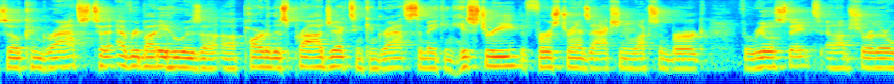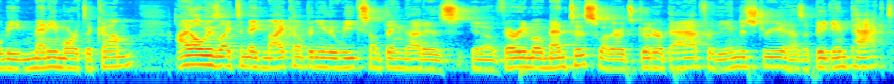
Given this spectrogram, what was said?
So, congrats to everybody who was a, a, part of this project, and congrats to making history, the first transaction in Luxembourg for real estate. And I'm sure there will be many more to come. I always like to make my company of the week something that is, you know, very momentous, whether it's good or bad for the industry. It has a big impact.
